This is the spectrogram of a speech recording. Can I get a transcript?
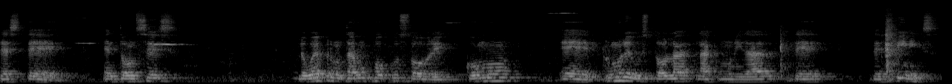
este, entonces, le voy a preguntar un poco sobre cómo, eh, cómo le gustó la, la comunidad de, de, Phoenix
